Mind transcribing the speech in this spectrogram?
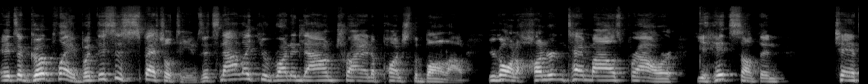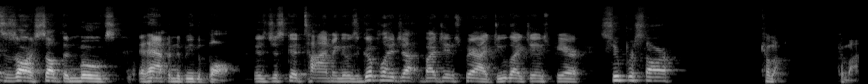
It's a good play, but this is special teams. It's not like you're running down trying to punch the ball out. You're going 110 miles per hour. You hit something, chances are something moves. It happened to be the ball. It was just good timing. It was a good play by James Pierre. I do like James Pierre. Superstar. Come on. Come on.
